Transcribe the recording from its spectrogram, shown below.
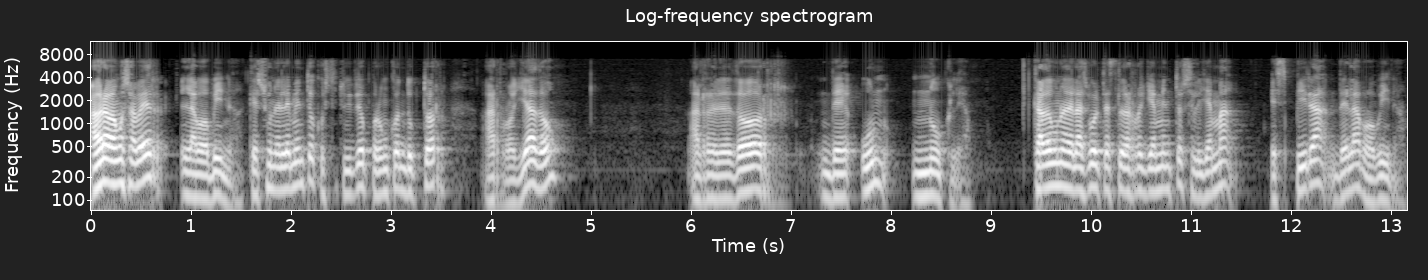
Ahora vamos a ver la bobina, que es un elemento constituido por un conductor arrollado alrededor de un núcleo. Cada una de las vueltas del arrollamiento se le llama espira de la bobina.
